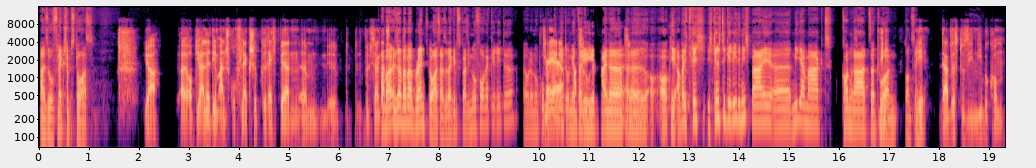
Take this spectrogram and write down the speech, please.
Also Flagship-Stores. Ja, äh, ob die alle dem Anspruch Flagship gerecht werden, ähm, äh, würde ich sagen. Aber ist aber bei Brand Stores, also da gibt es quasi nur Vorwerkgeräte äh, oder nur Kobold-Geräte ja, ja, und jetzt sage ich jetzt keine. Äh, okay, aber ich kriege ich krieg die Geräte nicht bei äh, Mediamarkt, Konrad, Saturn, nee, sonst nicht. Nee, da wirst du sie nie bekommen.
